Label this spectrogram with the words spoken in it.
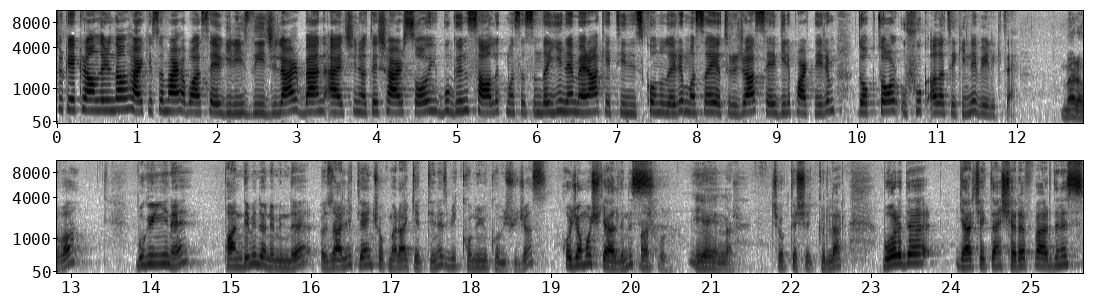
Habertürk ekranlarından herkese merhaba sevgili izleyiciler. Ben Elçin Ateş Ersoy. Bugün sağlık masasında yine merak ettiğiniz konuları masaya yatıracağız. Sevgili partnerim Doktor Ufuk Alatekin'le birlikte. Merhaba. Bugün yine pandemi döneminde özellikle en çok merak ettiğiniz bir konuyu konuşacağız. Hocam hoş geldiniz. Hoş bulduk. İyi yayınlar. Çok teşekkürler. Bu arada gerçekten şeref verdiniz.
